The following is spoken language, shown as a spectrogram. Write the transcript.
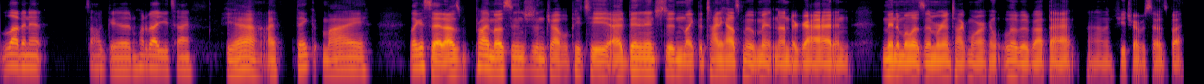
Loving it. It's all good. What about you, Ty? Yeah, I think my, like I said, I was probably most interested in travel PT. I'd been interested in like the tiny house movement in undergrad and minimalism. We're going to talk more a little bit about that um, in future episodes. But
